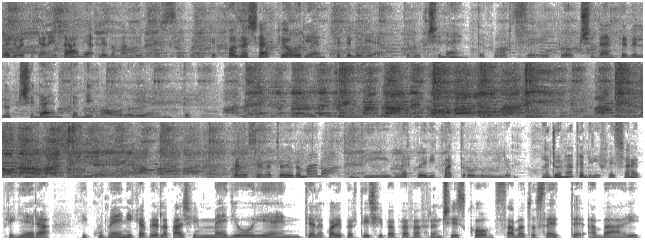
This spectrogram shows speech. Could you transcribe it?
Radio Vaticana Italia, le domande impossibili. Che cosa c'è più a oriente dell'Oriente? L'Occidente forse, e più occidente dell'Occidente, di nuovo l'Oriente. Dall'Osservatorio Romano di mercoledì 4 luglio. La giornata di riflessione e preghiera ecumenica per la pace in Medio Oriente, alla quale partecipa Papa Francesco sabato 7 a Bari,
